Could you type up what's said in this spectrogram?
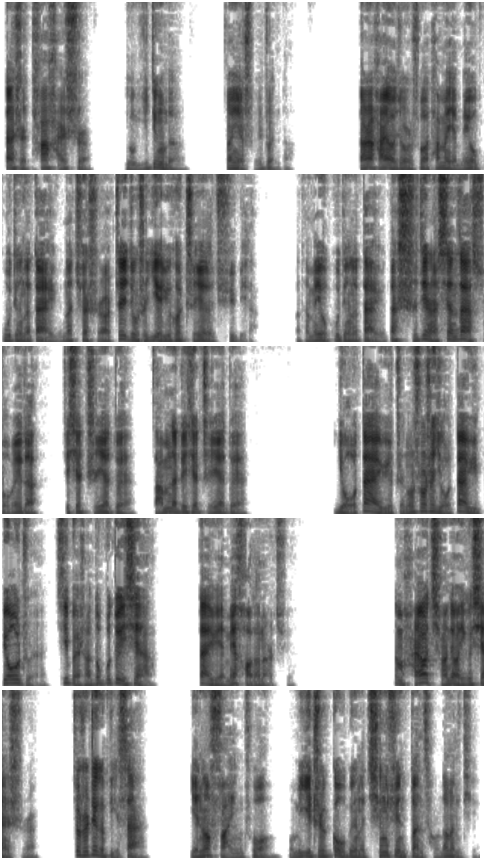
但是他还是有一定的专业水准的。当然，还有就是说他们也没有固定的待遇。那确实啊，这就是业余和职业的区别啊，他没有固定的待遇。但实际上，现在所谓的这些职业队，咱们的这些职业队有待遇，只能说是有待遇标准，基本上都不兑现，待遇也没好到哪儿去。那么还要强调一个现实，就是这个比赛也能反映出我们一直诟病的青训断层的问题。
